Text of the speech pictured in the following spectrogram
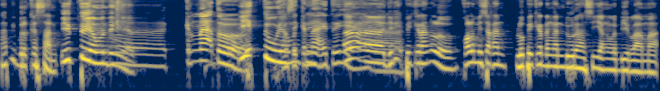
Tapi berkesan. Itu yang pentingnya. Eh, kena tuh. Itu yang Mesti penting. kena itunya. Eh, eh, jadi pikiran lu, kalau misalkan lu pikir dengan durasi yang lebih lama,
